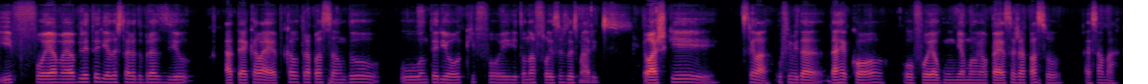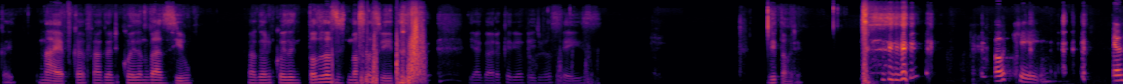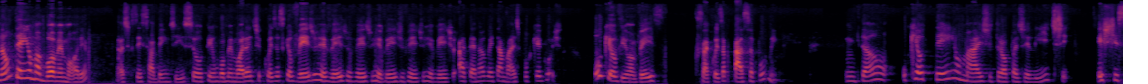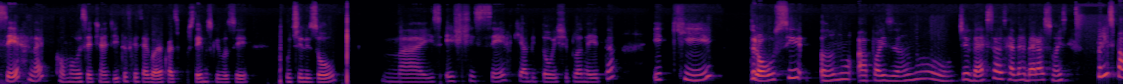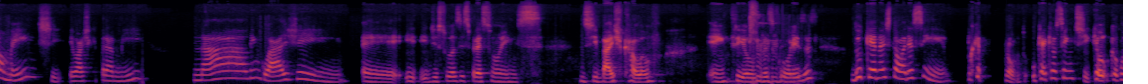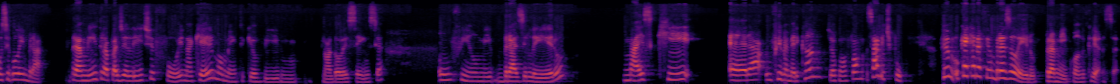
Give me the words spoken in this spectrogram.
e foi a maior bilheteria da história do Brasil até aquela época, ultrapassando o anterior, que foi Dona Flor e seus dois maridos. Eu acho que, sei lá, o filme da, da Record, ou foi algum Minha Mãe é uma Peça, já passou essa marca. Na época, foi uma grande coisa no Brasil. Foi uma grande coisa em todas as nossas vidas. E agora eu queria ver de vocês. Vitória. Ok. Eu não tenho uma boa memória. Acho que vocês sabem disso. Eu tenho uma boa memória de coisas que eu vejo, revejo, vejo, revejo, vejo, revejo, até não aguentar mais porque gosto. O que eu vi uma vez, essa coisa passa por mim. Então, o que eu tenho mais de tropa de elite, este ser, né? Como você tinha dito, esqueci agora quais os termos que você utilizou, mas este ser que habitou este planeta e que trouxe ano após ano diversas reverberações, principalmente, eu acho que para mim, na linguagem é, e, e de suas expressões de baixo calão, entre outras coisas, do que na história, assim. Porque, pronto, o que é que eu senti, que eu, que eu consigo lembrar? Para mim, Tropa de Elite foi, naquele momento que eu vi na adolescência, um filme brasileiro, mas que era um filme americano, de alguma forma. Sabe, tipo, filme, o que, é que era filme brasileiro para mim quando criança?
